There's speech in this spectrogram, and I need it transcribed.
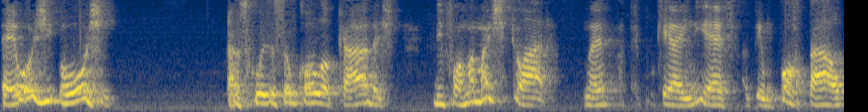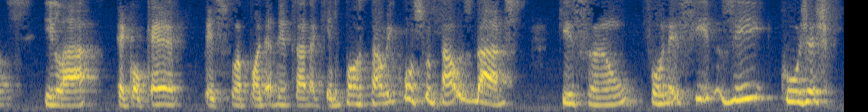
É, hoje, hoje, as coisas são colocadas de forma mais clara, né? até porque a ANS tem um portal e lá é, qualquer pessoa pode adentrar naquele portal e consultar os dados que são fornecidos e cujas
